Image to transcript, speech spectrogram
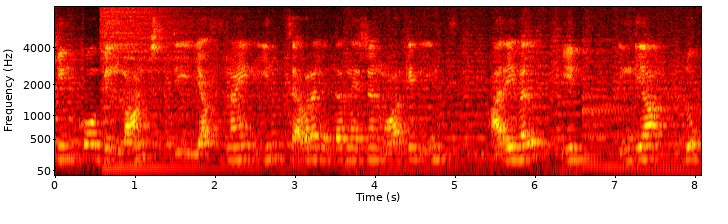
Kymco will launch the F9 in several international markets in arrival in India look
